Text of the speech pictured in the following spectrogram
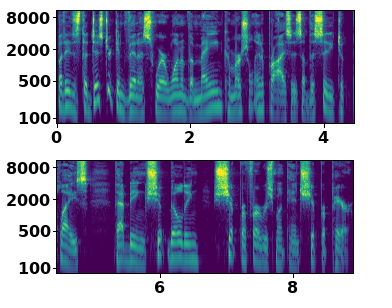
But it is the district in Venice where one of the main commercial enterprises of the city took place, that being shipbuilding, ship refurbishment, and ship repair.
